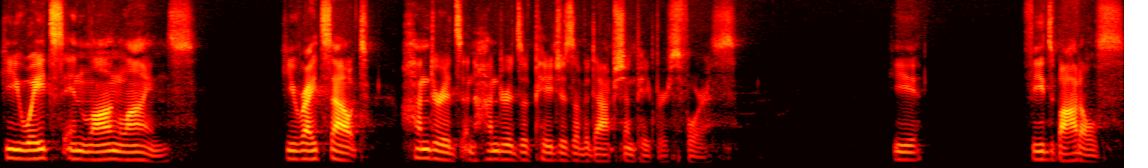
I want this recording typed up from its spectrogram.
He waits in long lines. He writes out hundreds and hundreds of pages of adoption papers for us. He feeds bottles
